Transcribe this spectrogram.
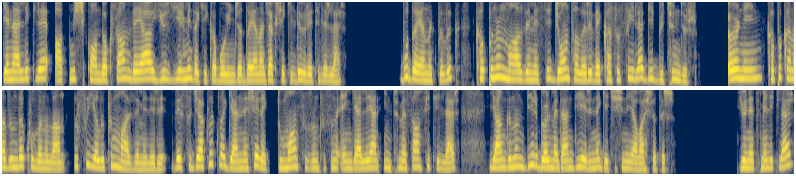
genellikle 60-90 veya 120 dakika boyunca dayanacak şekilde üretilirler. Bu dayanıklılık, kapının malzemesi, contaları ve kasasıyla bir bütündür. Örneğin kapı kanadında kullanılan ısı yalıtım malzemeleri ve sıcaklıkla genleşerek duman sızıntısını engelleyen intümesan fitiller, yangının bir bölmeden diğerine geçişini yavaşlatır. Yönetmelikler,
